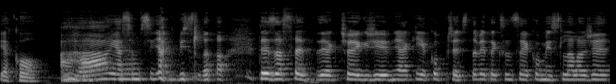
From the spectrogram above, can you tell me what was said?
Jako, aha, no, já no. jsem si nějak myslela, to je zase, jak člověk žije v nějaký jako představě, tak jsem si jako myslela, že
